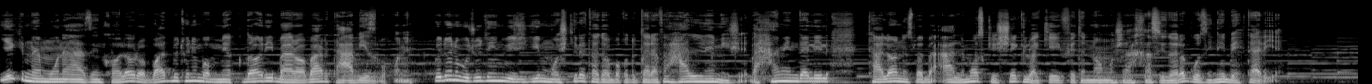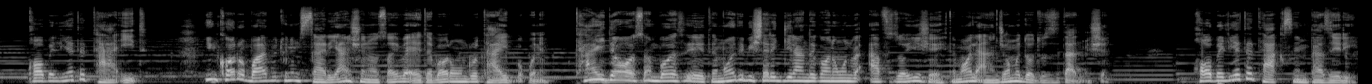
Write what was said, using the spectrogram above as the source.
یک نمونه از این کالا رو باید بتونیم با مقداری برابر تعویض بکنیم. بدون وجود این ویژگی مشکل تطابق دو طرفه حل نمیشه و همین دلیل طلا نسبت به الماس که شکل و کیفیت نامشخصی داره گزینه بهتریه. قابلیت تایید. این کار رو باید بتونیم سریعا شناسایی و اعتبار اون رو تایید بکنیم. تایید آسان باعث اعتماد بیشتر گیرندگانمون و افزایش احتمال انجام داد و میشه. قابلیت تقسیم پذیری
